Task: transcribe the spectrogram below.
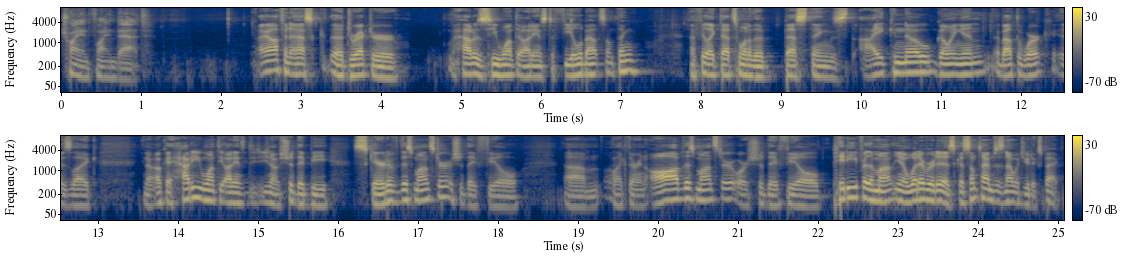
try and find that. I often ask the director, how does he want the audience to feel about something? I feel like that's one of the best things I can know going in about the work is like, you know, okay, how do you want the audience? You know, should they be scared of this monster, or should they feel um, like they're in awe of this monster, or should they feel pity for the monster? You know, whatever it is, because sometimes it's not what you'd expect.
